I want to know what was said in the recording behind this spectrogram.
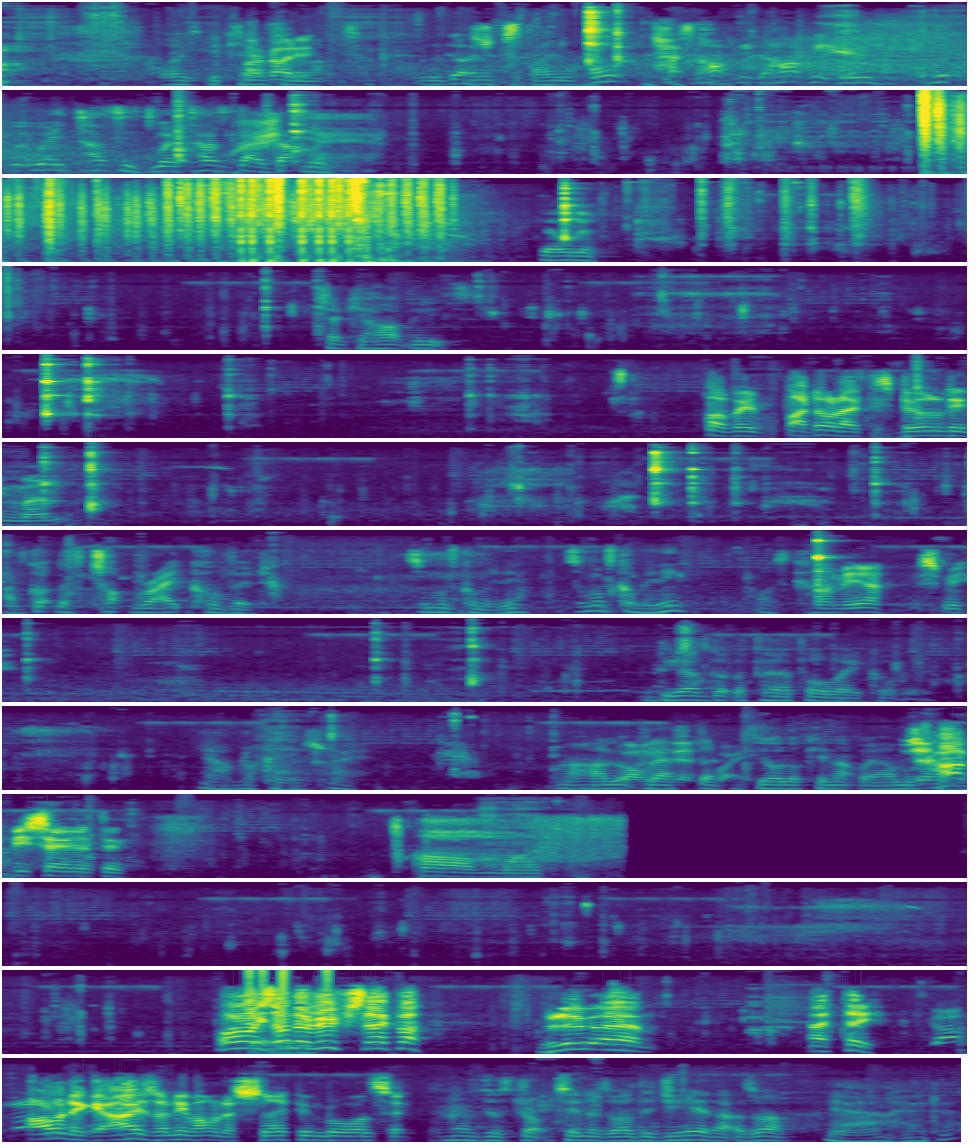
Boys, be I careful. got it. not- We got enough to buy one. Oh, the heartbeat, the heartbeat. Look, look, look where Taz is. Where Taz died. That Yeah, way. Killed him. Check your heartbeats. Oh wait, I don't like this building, man. I've got the top right covered. Someone's coming in. Someone's coming in. Oh, it's Cam. Come here, it's me. Diaz got the purple way covered. yeah, I'm looking this way. I'll look Going left this then. way. if you're looking that way. I'm Does looking your left. heartbeat say anything? Oh my. On the roof, sniper! Blue, um. I tell you, I wanna get eyes on him, I wanna snipe him, bro, one sec. I've just dropped in as well. Did you hear that as well? Yeah, I heard it.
